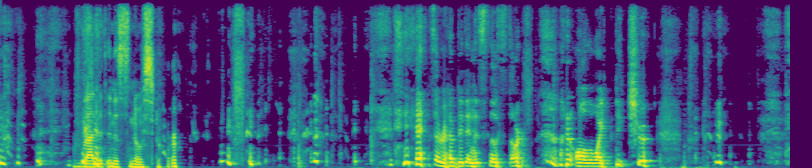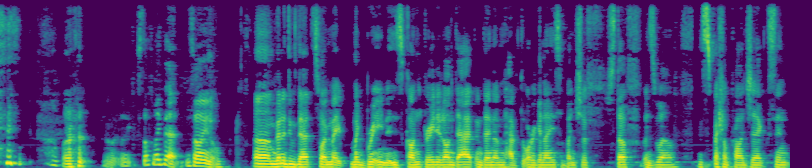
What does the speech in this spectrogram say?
rabbit in a snowstorm. yeah, it's a rabbit in a snowstorm. An all white picture. or like, stuff like that. So, you know, uh, I'm gonna do that. So my, my brain is concentrated on that. And then I'm have to organize a bunch of stuff as well. Special projects. And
